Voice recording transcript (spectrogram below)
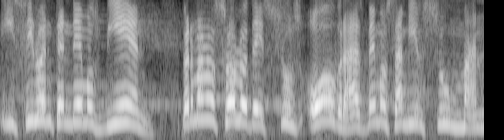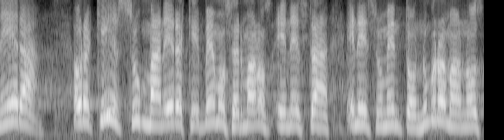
Y si lo entendemos bien, pero hermanos, solo de sus obras, vemos también su manera. Ahora, ¿qué es su manera que vemos, hermanos, en, esta, en este momento? Número, hermanos,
